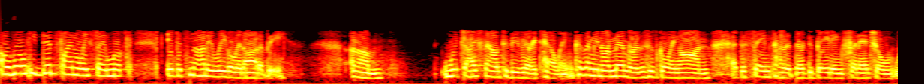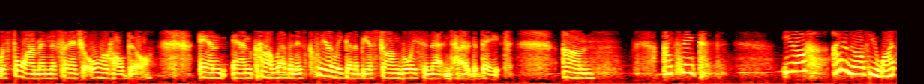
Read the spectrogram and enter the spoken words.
Although he did finally say, look, if it's not illegal, it ought to be. Um, which I found to be very telling. Because, I mean, remember, this is going on at the same time that they're debating financial reform and the financial overhaul bill. And, and Carl Levin is clearly going to be a strong voice in that entire debate. Um, I think, you know, I don't know if you watch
